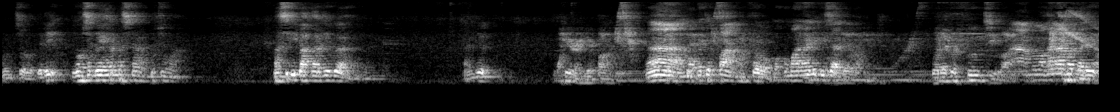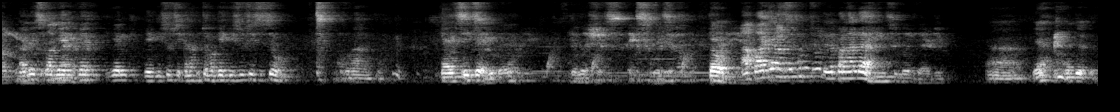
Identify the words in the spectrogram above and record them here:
muncul. Jadi nggak usah beli Hermes sekarang, percuma. Pasti dibakar juga. Lanjut. here in your body. Nah, mau ke Jepang tuh, mau ke mana aja bisa. Elegant. Whatever foods you like. Nah, mau makan apa tadi? Tadi suka gen gen gen genki sushi. Kenapa cuma genki sushi sih Sil? Kurang itu. Kayak sih gitu ya. Delicious, exquisite. Tuh, apa aja langsung muncul di depan anda. Nah, ya lanjut.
